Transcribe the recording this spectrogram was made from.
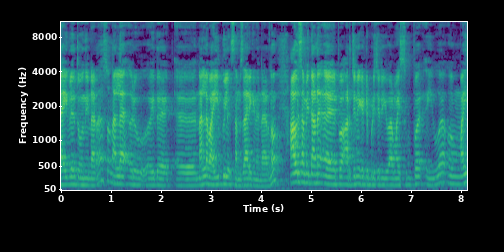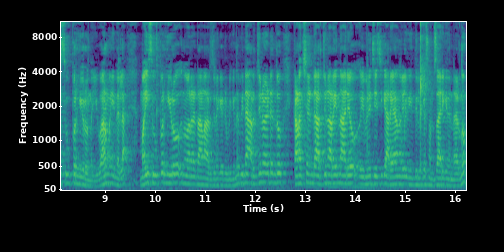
ലൈവിൽ തോന്നിയിട്ടുണ്ടായിരുന്നത്. സോ നല്ല ഒരു ഇത് നല്ല വൈബിൽ സംസാരിക്കുന്നുണ്ടായിരുന്നു. ആ ഒരു സമയത്താണ് ഇപ്പോൾ അർജുനെ കെട്ടിപ്പിടിച്ചിട്ട് you are my super you are my superhero എന്ന് യു ആർ മൈ എന്നല്ല മൈ സൂപ്പർ ഹീറോ എന്ന് പറഞ്ഞിട്ടാണ് അർജുനെ കെട്ടിപ്പിടിക്കുന്നത്. പിന്നെ അർജുനുമായിട്ട് എന്തോ കണക്ഷൻ ഉണ്ട്. അർജുൻ അറിയുന്ന ആരോ ഇവനെ ചേച്ചിക്ക് അറിയാന്നുള്ള രീതിയിലൊക്കെ സംസാരിക്കുന്നുണ്ടായിരുന്നു.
